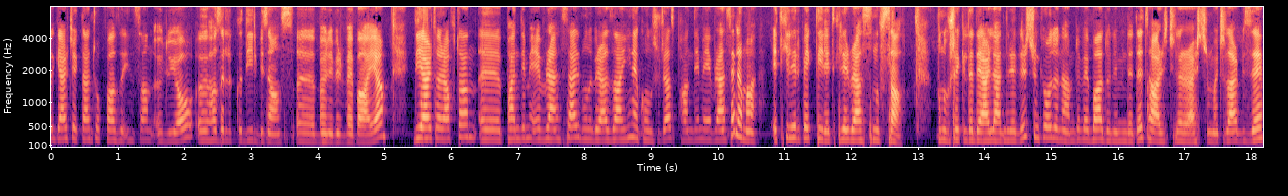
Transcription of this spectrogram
e, gerçekten çok fazla insan ölüyor. E, hazırlıklı değil Bizans e, böyle bir vebaya. Diğer taraftan e, pandemi evrensel. Bunu birazdan yine konuşacağız. Pandemi evrensel ama etkileri pek değil. Etkileri biraz sınıfsal. Bunu bu şekilde değerlendirebiliriz. Çünkü o dönemde veba döneminde de tarihçiler, araştırmacılar bize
